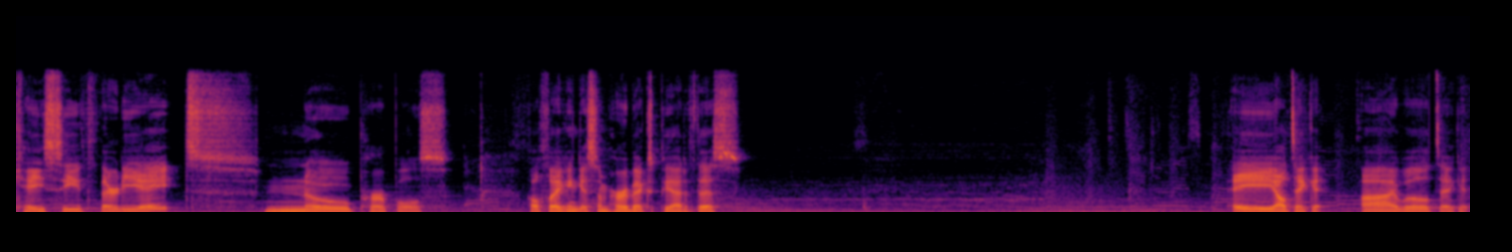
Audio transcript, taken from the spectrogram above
KC 38. No purples. Hopefully I can get some Herb XP out of this. Hey, I'll take it. I will take it.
